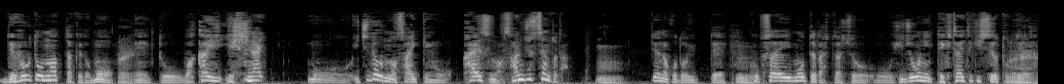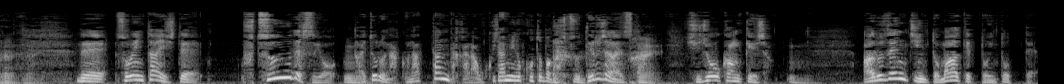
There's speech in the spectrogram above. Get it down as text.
デフォルトになったけども、はいえっ、と、和解しない。もう1ドルの債券を返すのは30セントだ。うん。っていうようなことを言って、国債持ってた人たちと非常に敵対的姿勢を取っていた。で、それに対して、普通ですよ。大統領亡くなったんだから、お悔やみの言葉が普通出るじゃないですか。はい市場関係者。アルゼンチンとマーケットにとって、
